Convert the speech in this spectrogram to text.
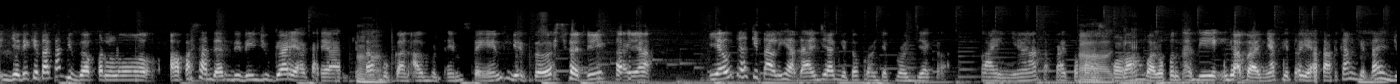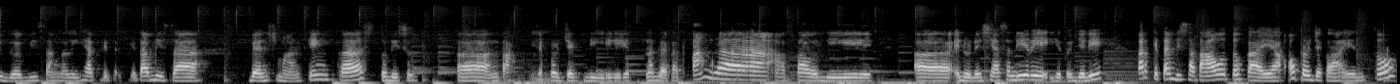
jadi kita kan juga perlu apa sadar diri juga ya kayak kita uh -huh. bukan Albert Einstein gitu jadi kayak ya udah kita lihat aja gitu project-project lainnya terkait kepala ah, sekolah okay. walaupun tadi nggak banyak gitu ya tapi kan kita hmm. juga bisa ngelihat gitu kita bisa benchmarking ke studi uh, entah hmm. project di negara tetangga atau di uh, Indonesia sendiri gitu. Jadi ntar kita bisa tahu tuh kayak oh project lain tuh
